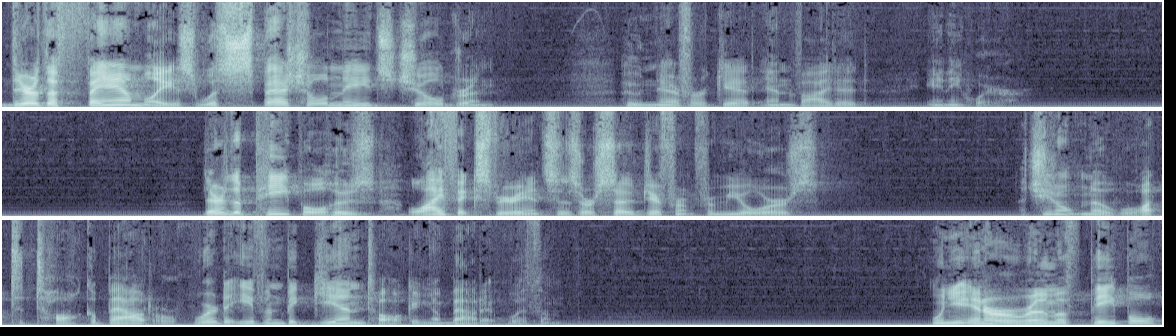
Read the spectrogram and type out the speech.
They're the families with special needs children who never get invited anywhere. They're the people whose life experiences are so different from yours that you don't know what to talk about or where to even begin talking about it with them. When you enter a room of people,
